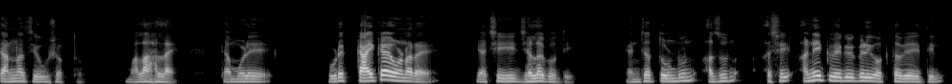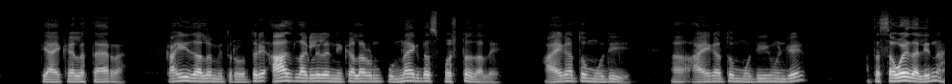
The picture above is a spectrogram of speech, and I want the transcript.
त्यांनाच येऊ शकतो. मला हलाय. त्यामुळे पुढे काय काय होणार आहे याची ही झलक होती. यांच्या तोंडून अजून अशी अनेक वेगवेगळी वक्तव्य येतील ती ऐकायला तयार राहा. काही झालं मित्र तरी आज लागलेल्या निकालावरून पुन्हा एकदा स्पष्ट झालं आहे आएगा तो मोदी. अ, आएगा तो मोदी म्हणजे आता सवय झाली ना.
